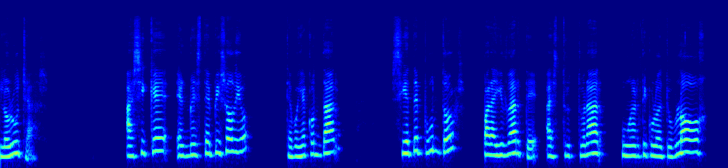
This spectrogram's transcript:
lo luchas. Así que en este episodio te voy a contar siete puntos para ayudarte a estructurar un artículo de tu blog,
